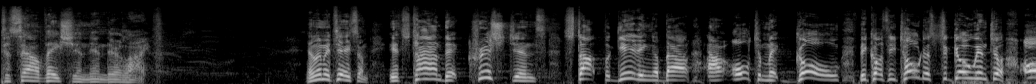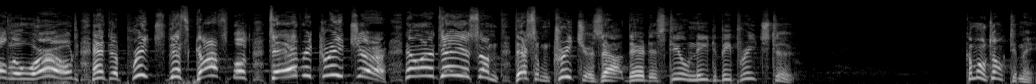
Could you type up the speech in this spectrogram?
to salvation in their life. And let me tell you something. It's time that Christians stop forgetting about our ultimate goal because he told us to go into all the world and to preach this gospel to every creature. Now, I want to tell you something. There's some creatures out there that still need to be preached to. Come on, talk to me.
